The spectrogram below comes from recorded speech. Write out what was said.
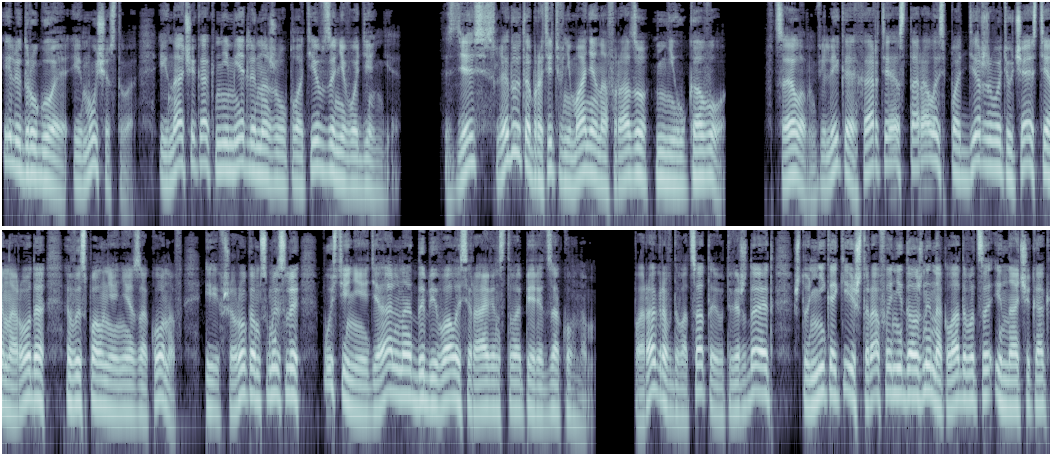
или другое имущество, иначе как немедленно же уплатив за него деньги». Здесь следует обратить внимание на фразу «ни у кого». В целом, Великая Хартия старалась поддерживать участие народа в исполнении законов и, в широком смысле, пусть и не идеально, добивалась равенства перед законом. Параграф 20 утверждает, что никакие штрафы не должны накладываться иначе как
